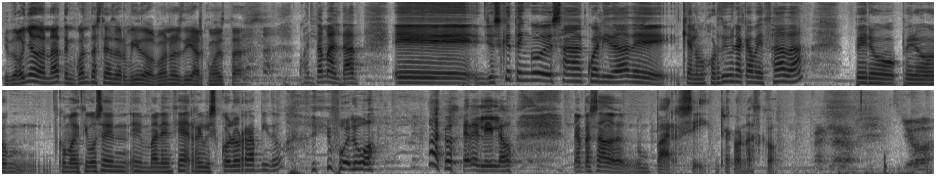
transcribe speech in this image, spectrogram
Y Begoña Donat, ¿en cuántas te has dormido? Buenos días, ¿cómo estás? Cuánta maldad. Eh, yo es que tengo esa cualidad de que a lo mejor doy una cabezada, pero, pero como decimos en, en Valencia, reviscolo rápido y vuelvo a coger el hilo. Me ha pasado en un par, sí, reconozco. Yo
